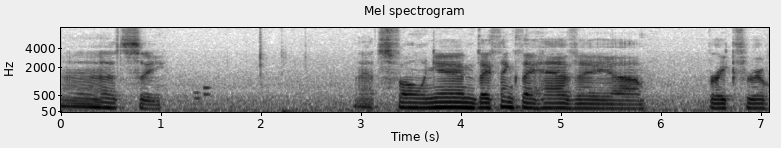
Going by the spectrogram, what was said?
Uh, let's see. That's falling in. They think they have a uh, breakthrough.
